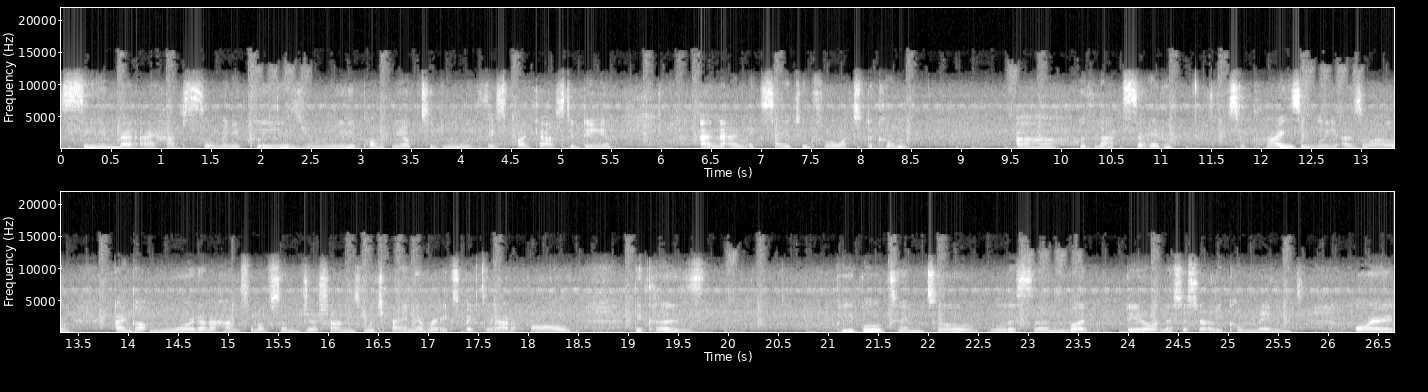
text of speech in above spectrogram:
seeing that I had so many plays really pumped me up to do this podcast today. And I'm excited for what's to come. Uh, with that said, surprisingly as well, I got more than a handful of suggestions, which I never expected at all because people tend to listen but they don't necessarily comment. Or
